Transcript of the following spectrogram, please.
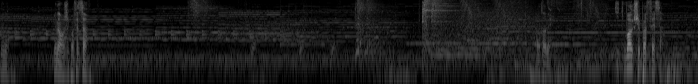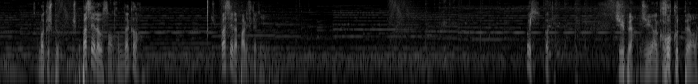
Mais non. Mais non, j'ai pas fait ça. Attendez. Dites-moi que j'ai pas fait ça. Moi que je peux je peux passer là au centre, on d'accord Je peux passer là par l'escalier. Oui, ok. J'ai eu peur, j'ai eu un gros coup de peur là.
